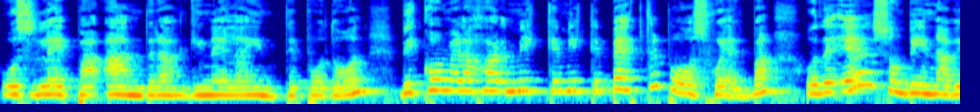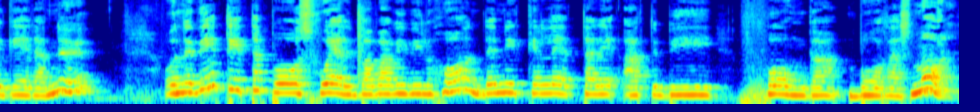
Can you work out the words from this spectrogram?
och släppa andra, gnälla inte på dem. Vi kommer att ha mycket, mycket bättre på oss själva. Och det är som vi navigerar nu. Och när vi tittar på oss själva, vad vi vill ha, det är mycket lättare att vi fånga våra mål.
